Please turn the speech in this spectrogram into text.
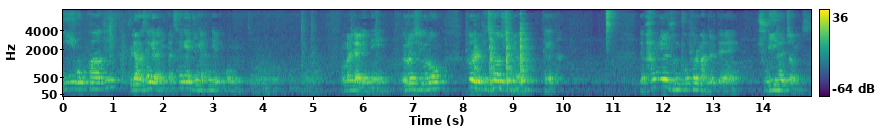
2, 곱하기 분량은 3개라니까 3개 중에 한개 이렇게 뽑는 거지. 뭔 말인지 알겠니? 이런 식으로 표를 이렇게 채워주시면 되겠다. 확률 분포표를 만들 때 주의할 점이 있어.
